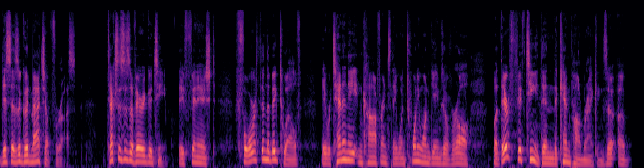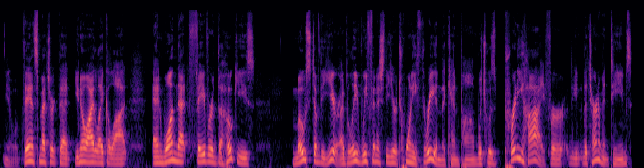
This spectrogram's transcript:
this is a good matchup for us. Texas is a very good team. They finished fourth in the Big 12. They were 10 and 8 in conference. They won 21 games overall, but they're 15th in the KenPom rankings, a, a you know advanced metric that you know I like a lot, and one that favored the Hokies most of the year. I believe we finished the year 23 in the KenPom, which was pretty high for the, the tournament teams.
